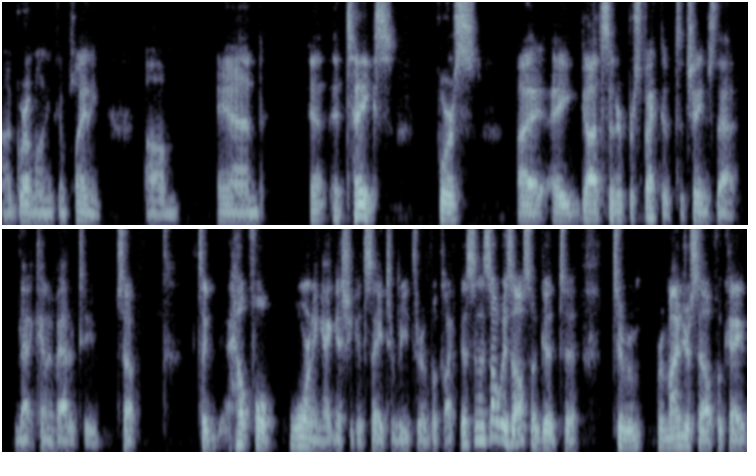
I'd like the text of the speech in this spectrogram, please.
uh, grumbling and complaining. Um, and it, it takes, of course, a, a God-centered perspective to change that that kind of attitude. So it's a helpful warning, I guess you could say, to read through a book like this. And it's always also good to to re- remind yourself, okay,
